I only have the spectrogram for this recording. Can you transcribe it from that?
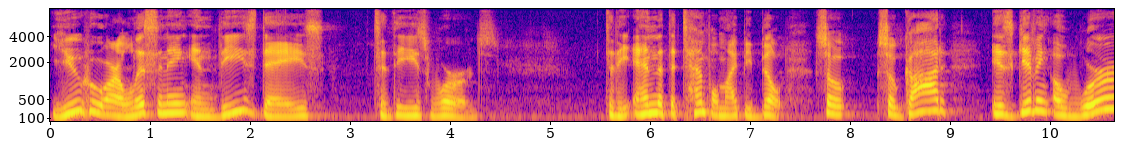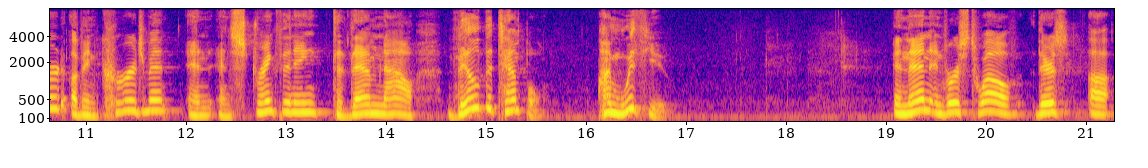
you who are listening in these days to these words to the end that the temple might be built. So, so God is giving a word of encouragement and, and strengthening to them now. Build the temple. I'm with you. And then in verse 12, there's a,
